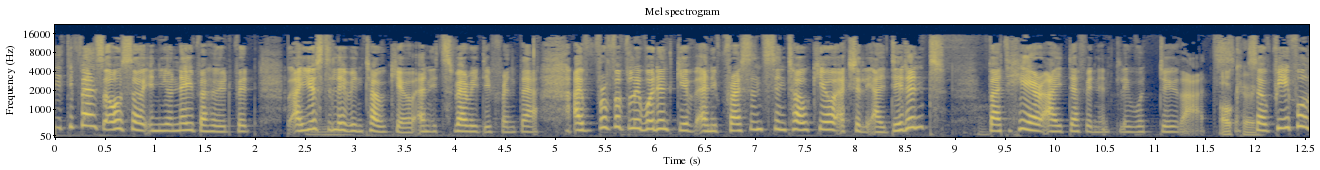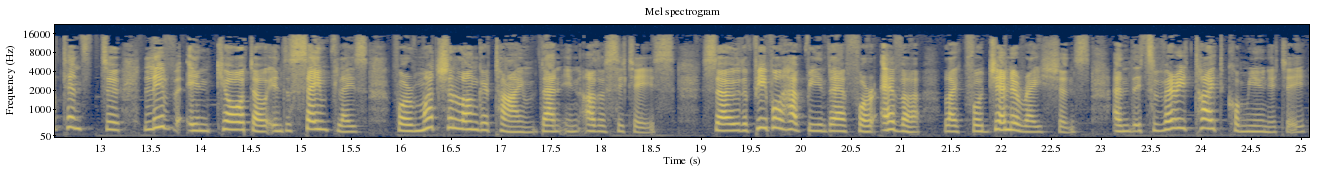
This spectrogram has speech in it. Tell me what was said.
It depends also in your neighborhood, but I used to live in Tokyo and it's very different there. I probably wouldn't give any presents in Tokyo. Actually, I didn't. But here I definitely would do that. Okay. So people tend to live in Kyoto in the same place for much a longer time than in other cities. So the people have been there forever, like for generations, and it's a very tight community.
